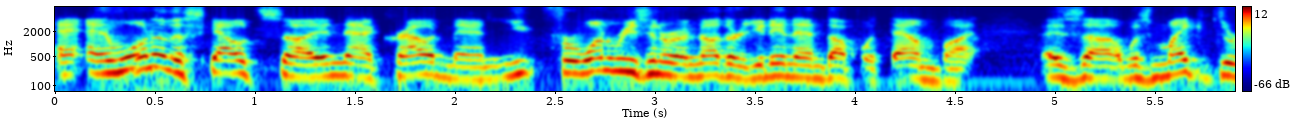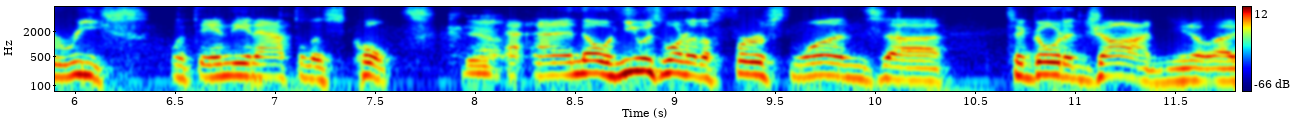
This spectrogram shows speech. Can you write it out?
and one of the scouts uh, in that crowd, man, you, for one reason or another, you didn't end up with them, but is uh, was Mike DeReese with the Indianapolis Colts. Yeah. And I know he was one of the first ones uh, to go to John, you know, uh,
